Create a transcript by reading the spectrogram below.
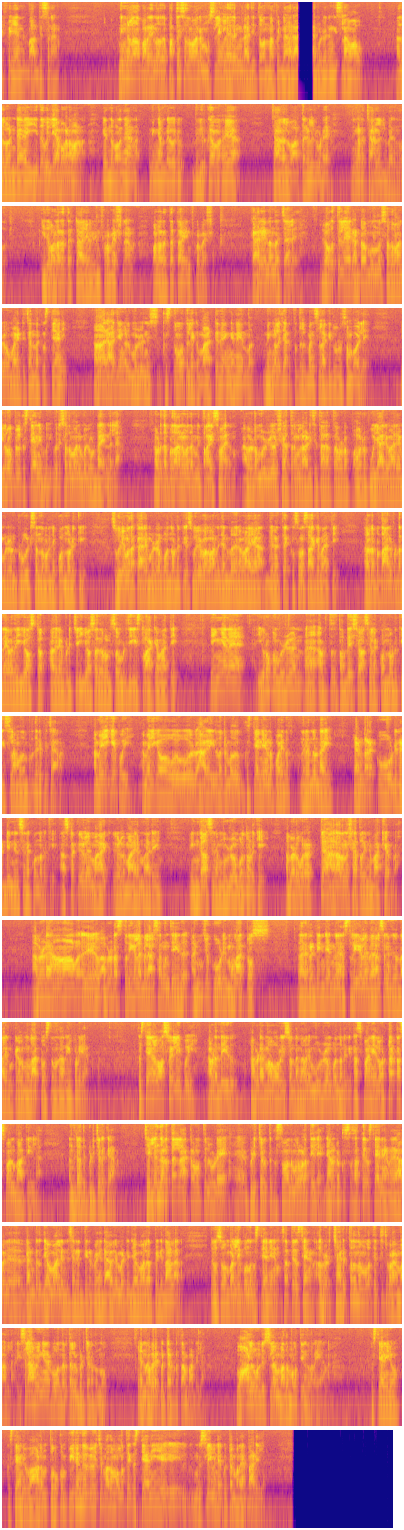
ചെയ്യാൻ ബാധ്യസ്ഥനാണ്. നിങ്ങൾ പറയുന്നത് പത്ത് ശതമാനം മുസ്ലിങ്ങൾ ഏതെങ്കിലും രാജ്യത്ത് വന്നാൽ പിന്നെ ആ രാജ്യം മുഴുവൻ ഇസ്ലാമാവും. അതുകൊണ്ട് ഇത് വലിയ അപകടമാണ് എന്ന് പറഞ്ഞാണ് നിങ്ങളുടെ ഒരു ദീർഘമായ ചാനൽ വാർത്തകളിലൂടെ നിങ്ങളുടെ ചാനലിൽ വരുന്നത്. ഇത് വളരെ തെറ്റായ ഒരു ഇൻഫർമേഷനാണ്. വളരെ തെറ്റായ ഇൻഫർമേഷൻ. കാര്യം എന്താണെന്ന് വെച്ചാൽ ലോകത്തിലെ രണ്ടോ മൂന്നോ ശതമാനവുമായിട്ട് ചെന്ന ക്രിസ്ത്യാനി ആ രാജ്യങ്ങൾ മുഴുവൻ ക്രിസ്തുമതത്തിലേക്ക് ക്രിസ്തു മതത്തിലേക്ക് മാറ്റിയത് എങ്ങനെയെന്ന് നിങ്ങൾ ചരിത്രത്തിൽ മനസ്സിലാക്കിയിട്ടുള്ളൊരു സംഭവമല്ലേ? യൂറോപ്പിൽ ക്രിസ്ത്യാനി പോയി. ഒരു ശതമാനം പോലും ഉണ്ടായിരുന്നില്ല. അവിടുത്തെ പ്രധാന മതം മിത്രായിസമായിരുന്നു. അവരുടെ മുഴുവൻ ക്ഷേത്രങ്ങളും അടിച്ച് തകർത്ത് അവരുടെ അവരുടെ പൂജാരിമാരെ മുഴുവൻ ഡ്രൂയിഡ്സ് എന്ന് പറഞ്ഞ് കൊന്നൊടുക്കി. സൂര്യമതക്കാരെ മുഴുവൻ കൊന്നൊടുക്കി. സൂര്യഭഗവാന്റെ ജന്മദിനമായ ദിനത്തെ ക്രിസ്മസ് ആക്കി മാറ്റി. അവരുടെ പ്രധാനപ്പെട്ട ദേവത ഇയോസ്റ്റർ അതിനെ പിടിച്ച് ഇയോസ്റ്റർ ഉത്സവം പിടിച്ച് ഈസ്റ്റർ ആക്കി മാറ്റി. ഇങ്ങനെ യൂറോപ്പ് മുഴുവൻ അവിടുത്തെ തദ്ദേശവാസികളെ കൊന്നൊടുക്കി ഇസ്ലാം മതം പ്രചരിപ്പിച്ചാണ് അമേരിക്കയിൽ പോയി. അമേരിക്ക ആകെ ഇരുന്നൂറ്റമ്പത് ക്രിസ്ത്യാനിയാണ് പോയത്. നിരന്തുണ്ടായി രണ്ടര കോടി റെഡ് ഇന്ത്യൻസിനെ കൊന്നൊടുക്കി. അസ്റ്റക്കുകളെ മായക്കുകളെ മായന്മാരെയും ഇംഗാസിനെ മുഴുവൻ കൊന്നൊടുക്കി. അവരുടെ ഒരൊറ്റ ആരാധന ക്ഷേത്രം ഇനി ബാക്കിയുണ്ടോ? അവരുടെ ആ അവരുടെ സ്ത്രീകളെ ബലാത്സംഗം ചെയ്ത് അഞ്ചു കോടി മുളാറ്റോസ് അതായത് റെഡ് ഇന്ത്യൻ സ്ത്രീകളെ ബലാത്സംഗം ചെയ്തുണ്ടായ കുട്ടികൾ മുളാറ്റോസ് എന്ന് അറിയപ്പെടുകയാണ്. ക്രിസ്ത്യാനികൾ ഓസ്ട്രേലിയയിൽ പോയി. അവിടെ എന്ത് ചെയ്തു? അവിടെ മവോറീസ് ഉണ്ടെങ്കിൽ അവരെ മുഴുവൻ കൊന്നൊടുക്കി. ടസ്മാനിയയിൽ ഒറ്റ ടസ്മാൻ ബാക്കിയില്ല. എന്നിട്ട് അത് പിടിച്ചെടുക്കുകയാണ്. ചെല്ലുന്നിടത്തെല്ലാം അക്രമത്തിലൂടെ പിടിച്ചെടുത്ത് ക്രിസ്തുമ നമ്മൾ വളർത്തിയില്ലേ? ഞാനൊരു ക്രിസ്തു- സത്യക്രിസ്ത്യാനിയാണ്. രാവിലെ രണ്ട് ജവമാല എന്റെ ശരീരത്തിൽ കിട്ടും ഞാൻ രാവിലെ വേണ്ടി ജവമാല അർപ്പിക്കുന്ന ആളാണ്. ദിവസവും പള്ളിയിൽ പോകുന്ന ക്രിസ്ത്യാനിയാണ് സത്യക്രിസ്ത്യാനിയാണ്. അവരുടെ ചരിത്രം നമ്മൾ തെറ്റിച്ച് പറയാൻ പാടില്ല. ഇസ്ലാം ഇങ്ങനെ പോകുന്നിടത്തെല്ലാം പിടിച്ചെടുക്കുന്നു എന്ന് അവരെ കുറ്റപ്പെടുത്താൻ പാടില്ല. വാൾ കൊണ്ട് ഇസ്ലാം മതം വളർത്തി എന്ന് പറയാണ് ക്രിസ്ത്യാനിയോ? ക്രിസ്ത്യാനി വാളും തോക്കും പീരങ്ക് ഉപയോഗിച്ച് മതം വളർത്തിയ ക്രിസ്ത്യാനി മുസ്ലിമിനെ കുറ്റം പറയാൻ പാടില്ല.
